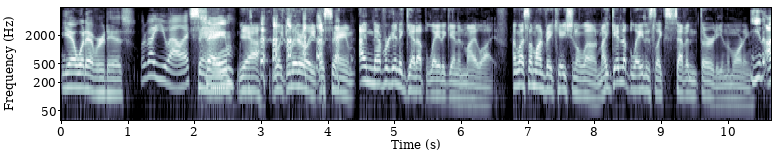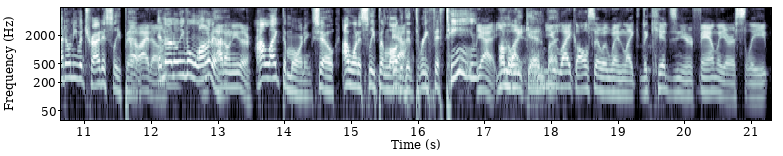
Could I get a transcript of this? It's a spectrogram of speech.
Yeah, whatever it is. What about you, Alex? Same. Yeah, like literally the same. I'm never gonna get up late again in my life unless I'm on vacation alone. My getting up late is like 7:30 in the morning. You know, I don't even try to sleep in. Oh, I don't. And I don't even want to. I don't either. I like the morning, so I want to sleep in longer Yeah. than three fifteen. Yeah, on the like, weekend. You but- like also when like the kids in your family are asleep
